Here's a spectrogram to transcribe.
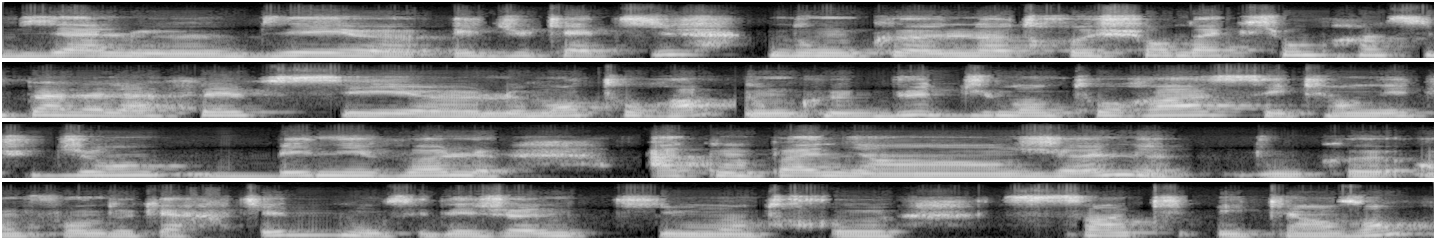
via le biais euh, éducatif. Donc, euh, notre champ d'action principal à l'AFEV, c'est le mentorat. Donc, le but du mentorat, c'est qu'un étudiant bénévole accompagne un jeune, donc enfant de quartier. Donc, c'est des jeunes qui ont entre 5 et 15 ans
